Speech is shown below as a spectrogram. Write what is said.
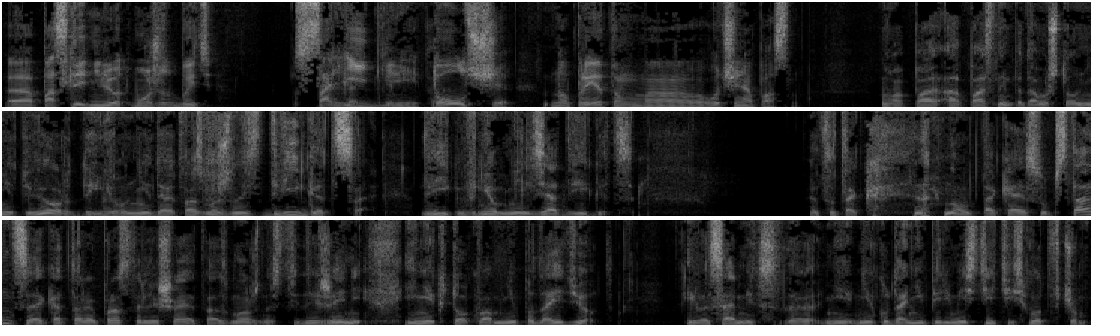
Последний лед может быть солиднее, толще, но при этом очень опасным. Ну, опасный, потому что он не твердый, и он не дает возможность двигаться. Двиг... В нем нельзя двигаться. Это так, ну, такая субстанция, которая просто лишает возможности движения, и никто к вам не подойдет. И вы сами э, никуда не переместитесь. Вот в чем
